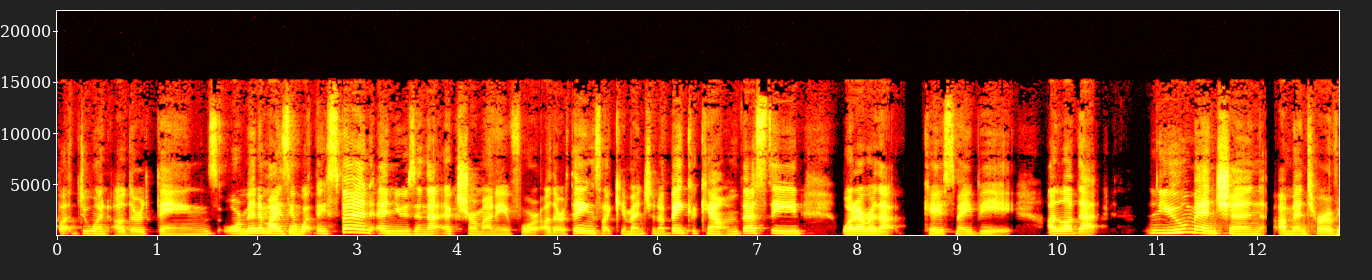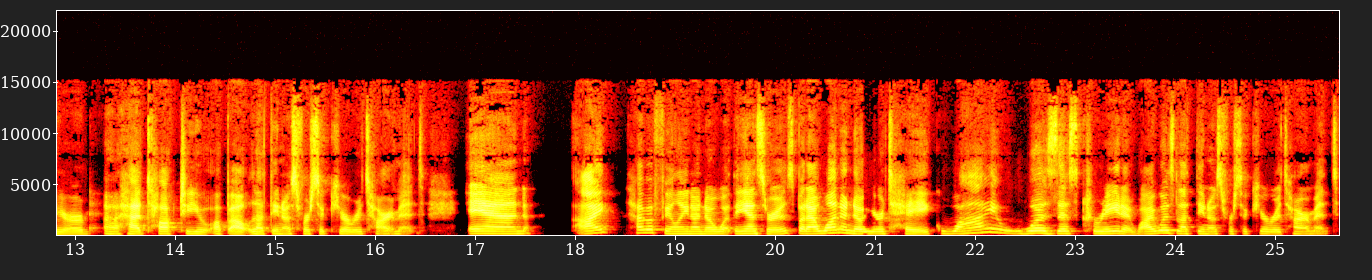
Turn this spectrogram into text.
but doing other things or minimizing what they spend and using that extra money for other things, like you mentioned, a bank account, investing, whatever that case may be. I love that. You mentioned a mentor of yours uh, had talked to you about Latinos for Secure Retirement. And I have a feeling I know what the answer is, but I want to know your take. Why was this created? Why was Latinos for Secure Retirement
